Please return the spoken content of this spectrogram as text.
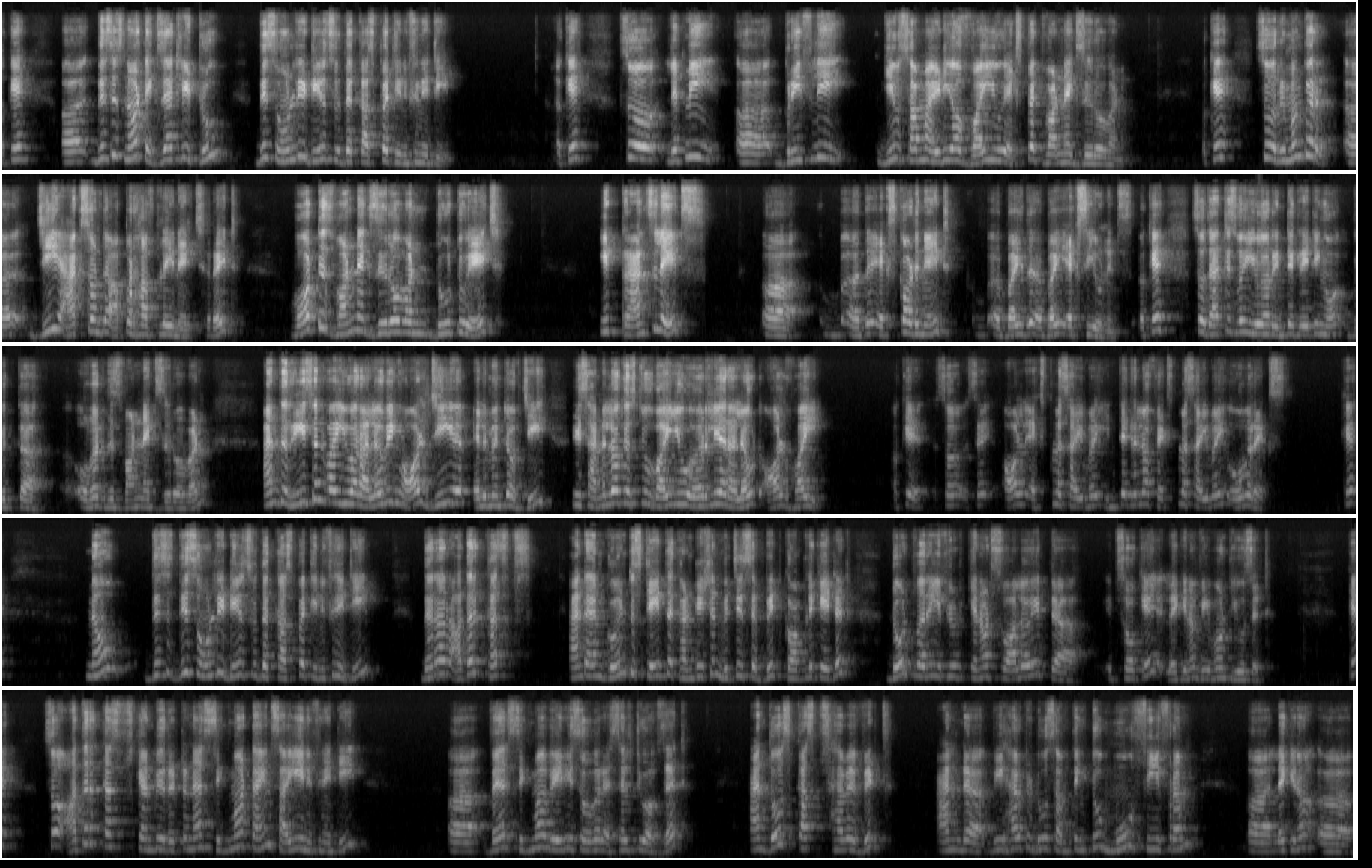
Okay. Uh, this is not exactly true. This only deals with the cusp at infinity. Okay. So let me uh, briefly give some idea of why you expect 1x01. Okay, so remember uh, G acts on the upper half plane H, right? What does 1x01 do to H? It translates uh, uh the x coordinate uh, by the by x units. Okay, so that is why you are integrating with the over this 1x01. And the reason why you are allowing all g element of g is analogous to why you earlier allowed all y Okay, so say all x plus iy, integral of x plus iy over x. Okay. Now, this, is, this only deals with the cusp at infinity. There are other cusps and I'm going to state the condition, which is a bit complicated. Don't worry if you cannot swallow it. Uh, it's okay. Like, you know, we won't use it. Okay. So other cusps can be written as sigma times i infinity, uh, where sigma varies over SL2 of z. And those cusps have a width and uh, we have to do something to move phi from uh, like you know uh,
